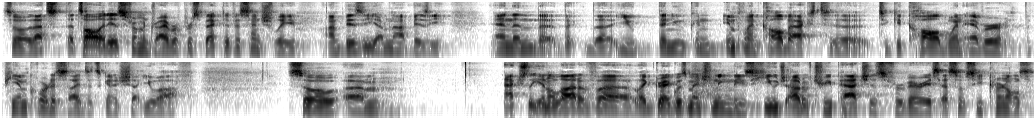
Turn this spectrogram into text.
So that's, that's all it is from a driver perspective. Essentially, I'm busy, I'm not busy. And then, the, the, the, you, then you can implement callbacks to, to get called whenever the PM core decides it's going to shut you off. So um, actually in a lot of, uh, like Greg was mentioning, these huge out-of-tree patches for various SOC kernels,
